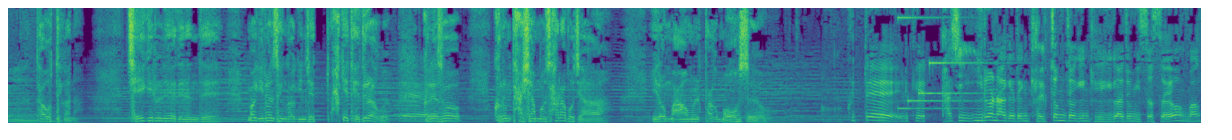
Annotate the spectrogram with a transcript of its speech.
음. 다 어떻게 하나. 제기를 해야 되는데 막 이런 생각이 이제 하게 되더라고요. 네. 그래서 그럼 다시 한번 살아보자. 이런 마음을 딱 먹었어요. 그때 이렇게 다시 일어나게 된 결정적인 계기가 좀 있었어요. 막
